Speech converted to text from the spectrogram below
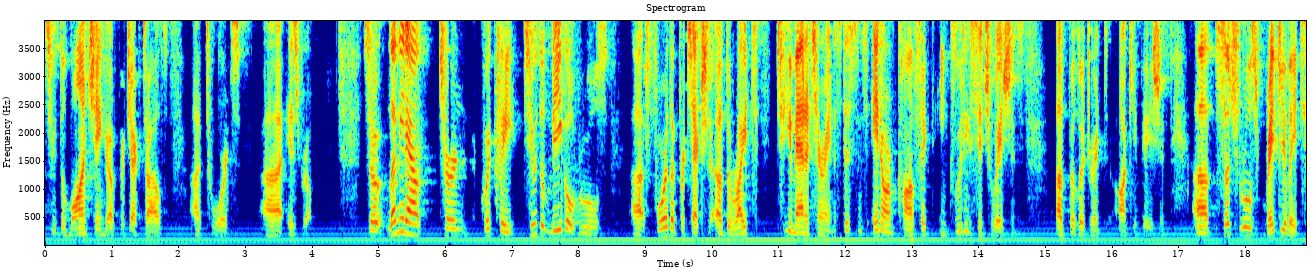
to the launching of projectiles towards Israel. So let me now turn quickly to the legal rules uh, for the protection of the right to humanitarian assistance in armed conflict, including situations of belligerent occupation. Uh, such rules regulate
